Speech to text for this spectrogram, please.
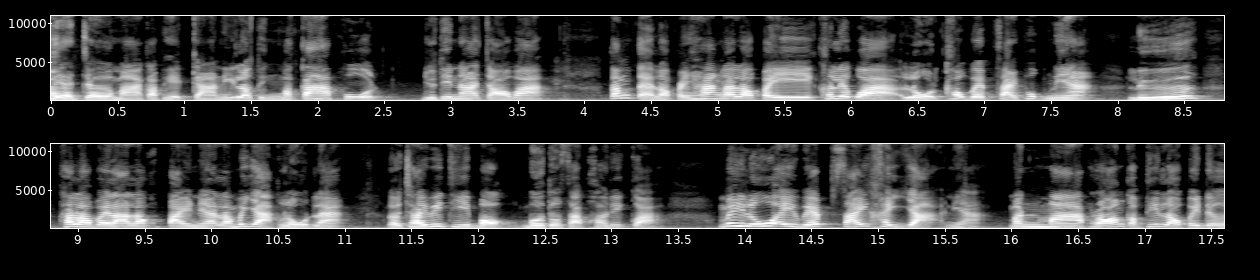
เนี่ยเจอมากับเหตุการณ์นี้เราถึงมากล้าพูด อยู่ที่หน้าจอว่า ตั้งแต่เราไปห้างแล้วเราไปเขาเรียกว่าโหลดเข้าเว็บไซต์พวกเนี้ย หรือถ้าเราเวลาเราไปเนี้ยเราไม่อยากโหลดแล้ว เราใช้วิธีบอกเบอร์โทรศัพท์เขาดีกว่า ไม่รู้ไอ้เว็บไซต์ขยะเนี่ยมันมาพร้อมกับที่เราไปเดิ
